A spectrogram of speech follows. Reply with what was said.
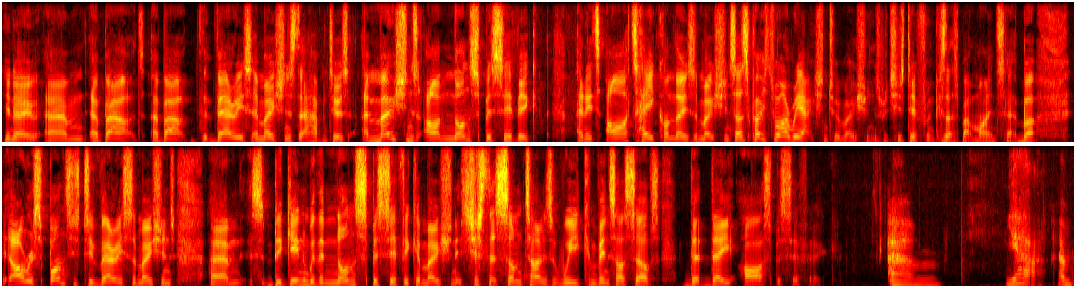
you know, um, about about the various emotions that happen to us. Emotions are non-specific, and it's our take on those emotions, as opposed to our reaction to emotions, which is different because that's about mindset. But our responses to various emotions um, begin with a non-specific emotion. It's just that sometimes we convince ourselves that they are specific. Um, yeah, I'm.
